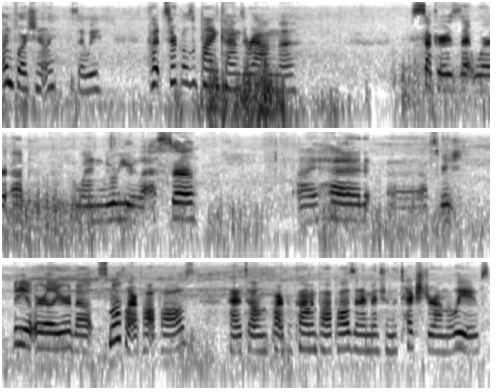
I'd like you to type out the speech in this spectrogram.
unfortunately. So we put circles of pine cones around the suckers that were up when we were here last. So I had an observation video earlier about small flower pawpaws, how to tell them apart from common pawpaws, and I mentioned the texture on the leaves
